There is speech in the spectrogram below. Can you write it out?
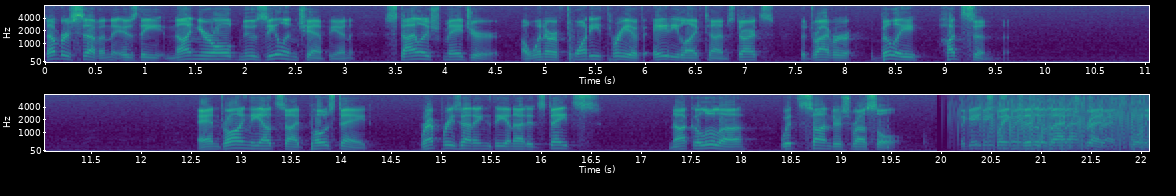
Number seven is the nine year old New Zealand champion, Stylish Major, a winner of 23 of 80 lifetime starts, the driver Billy Hudson. And drawing the outside post eight, representing the United States, Nakalula with Saunders Russell. The gate swings into the backstretch for the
